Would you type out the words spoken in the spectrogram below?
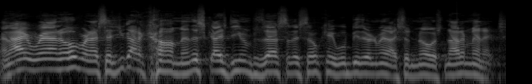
And I ran over and I said, you got to come, man. This guy's demon possessed. And they said, okay, we'll be there in a minute. I said, no, it's not a minute.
